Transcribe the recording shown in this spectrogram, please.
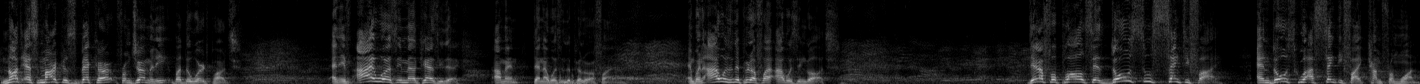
Not as Marcus Becker from Germany, but the word part. And if I was in Melchizedek, amen, then I was in the pillar of fire. And when I was in the pillar of fire, I was in God. Therefore, Paul says, those who sanctify and those who are sanctified come from one.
